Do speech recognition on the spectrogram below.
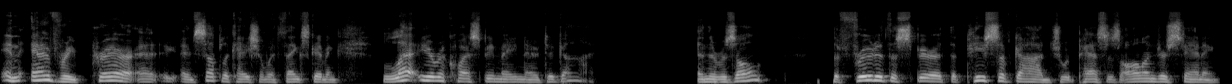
in every prayer and, supplication with thanksgiving, let your requests be made known to God. And the result, the fruit of the Spirit, the peace of God, which passes all understanding,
